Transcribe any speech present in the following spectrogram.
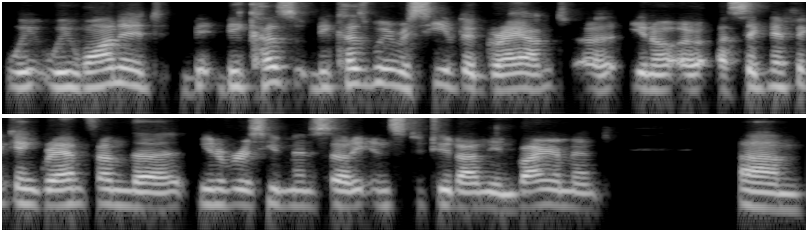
we, we wanted because because we received a grant, uh, you know, a, a, significant grant from the University of Minnesota Institute on the Environment. Um,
